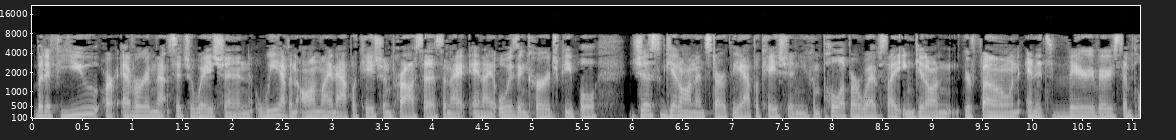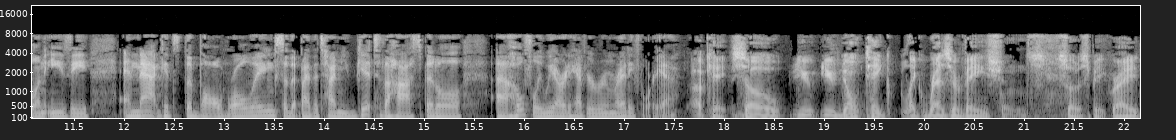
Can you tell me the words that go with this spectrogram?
But if you are ever in that situation, we have an online application process, and I and I always encourage people just get on and start the application. You can pull up our website, you can get on your phone, and it's very very simple and easy, and that gets the ball rolling so that by the time you get to the hospital, uh, hopefully we already have your room ready for you. Okay, so you you don't take like reservations, so to speak, right?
